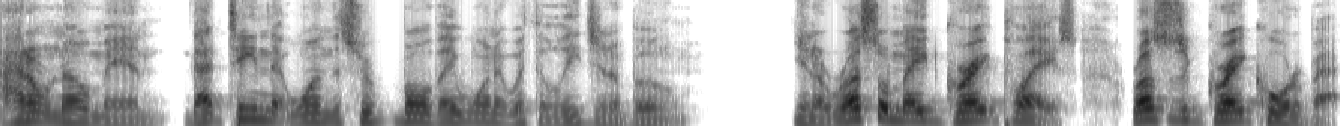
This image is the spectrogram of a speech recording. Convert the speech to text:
I don't know, man. That team that won the Super Bowl, they won it with the Legion of Boom. You know, Russell made great plays. Russell's a great quarterback,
